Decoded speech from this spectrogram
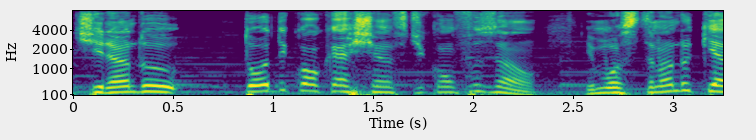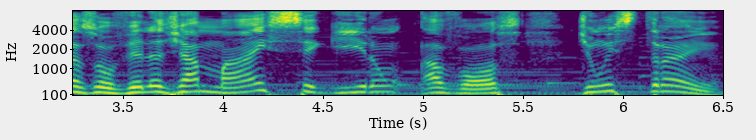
Tirando toda e qualquer chance de confusão e mostrando que as ovelhas jamais seguiram a voz de um estranho,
